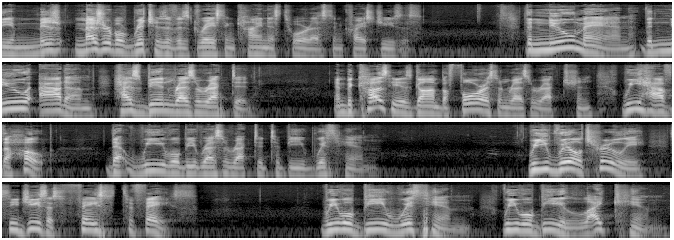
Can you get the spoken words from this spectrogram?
the immeasurable riches of His grace and kindness toward us in Christ Jesus. The new man, the new Adam, has been resurrected. And because he has gone before us in resurrection, we have the hope that we will be resurrected to be with him. We will truly see Jesus face to face. We will be with him. We will be like him.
